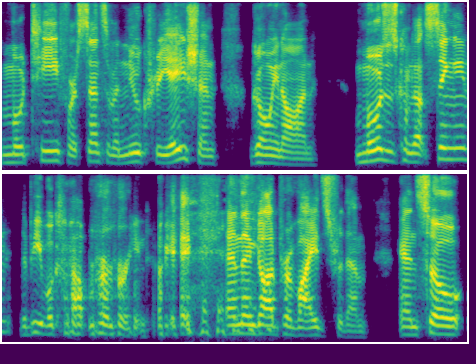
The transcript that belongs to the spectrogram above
motif or sense of a new creation going on. Moses comes out singing, the people come out murmuring, okay? And then God provides for them. And so,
